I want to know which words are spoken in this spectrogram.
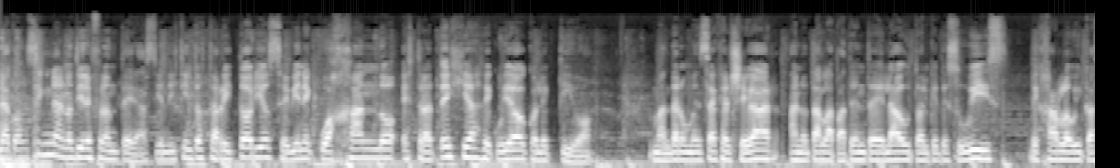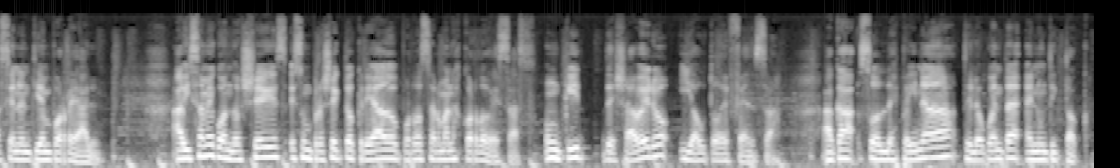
La consigna no tiene fronteras y en distintos territorios se viene cuajando estrategias de cuidado colectivo. Mandar un mensaje al llegar, anotar la patente del auto al que te subís, dejar la ubicación en tiempo real. Avísame cuando llegues es un proyecto creado por dos hermanas cordobesas, un kit de llavero y autodefensa. Acá Sol Despeinada te lo cuenta en un TikTok.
